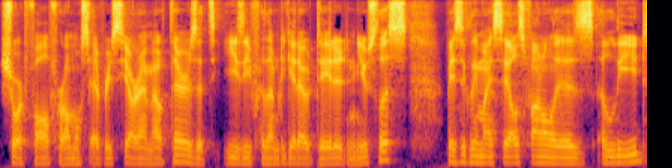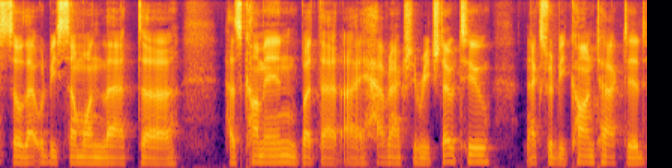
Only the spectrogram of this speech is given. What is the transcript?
shortfall for almost every CRM out there is it's easy for them to get outdated and useless basically my sales funnel is a lead. So that would be someone that uh, has come in, but that I haven't actually reached out to. Next would be contacted.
